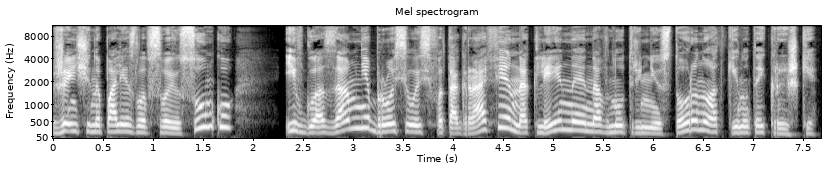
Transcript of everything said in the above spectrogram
Женщина полезла в свою сумку и в глаза мне бросилась фотография, наклеенная на внутреннюю сторону откинутой крышки.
